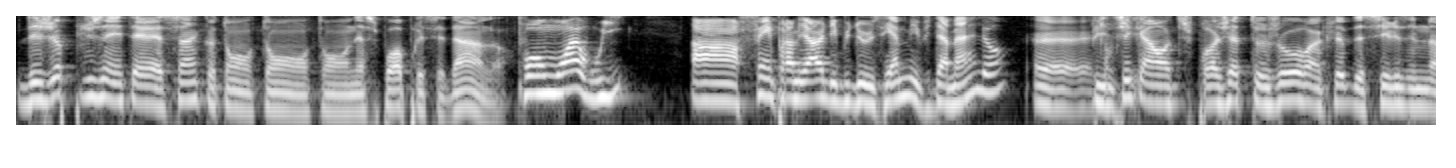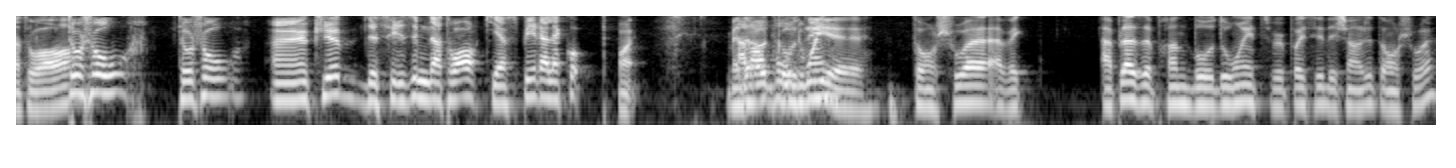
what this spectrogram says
Déjà plus intéressant que ton, ton, ton espoir précédent, là. Pour moi, oui. En fin première, début deuxième, évidemment. Là. Euh, Puis tu sais, quand tu projettes toujours un club de séries éliminatoires... Toujours, toujours. Un club de séries éliminatoires qui aspire à la Coupe. Ouais. Mais de l'autre côté, euh, ton choix avec. À place de prendre Baudouin, tu veux pas essayer d'échanger ton choix?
